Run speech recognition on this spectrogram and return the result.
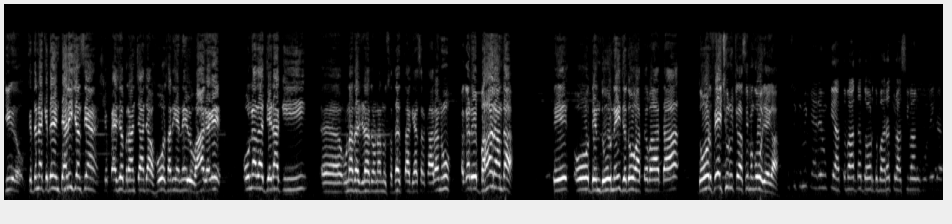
ਕਿ ਕਿਤੇ ਨਾ ਕਿਤੇ ਇੰਟੈਲੀਜੈਂਸੀਆਂ ਸਪੈਸ਼ਲ ਬ੍ਰਾਂਚਾਂ ਜਾਂ ਹੋਰ ਸਾਰੀਆਂ ਨੇ ਵਿਭਾਗ ਹੈਗੇ ਉਹਨਾਂ ਦਾ ਜਿਹੜਾ ਕਿ ਉਹਨਾਂ ਦਾ ਜਿਹੜਾ ਉਹਨਾਂ ਨੂੰ ਸੱਦਾ ਦਿੱਤਾ ਗਿਆ ਸਰਕਾਰਾਂ ਨੂੰ ਅਗਰ ਇਹ ਬਾਹਰ ਆਂਦਾ ਤੇ ਉਹ ਦਿਨ ਦੂਰ ਨਹੀਂ ਜਦੋਂ ਅੱਤਵਾਦ ਦਾ ਦੌਰ ਫੇਰ ਸ਼ੁਰੂ 84 ਮੰਗੋ ਹੋ ਜਾਏਗਾ। ਤੁਸੀਂ ਕਿਵੇਂ ਕਹਿ ਰਹੇ ਹੋ ਕਿ ਅੱਤਵਾਦ ਦਾ ਦੌਰ ਦੁਬਾਰਾ 84 ਵਾਂਗ ਹੋਵੇਗਾ?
